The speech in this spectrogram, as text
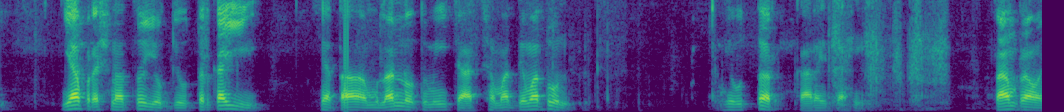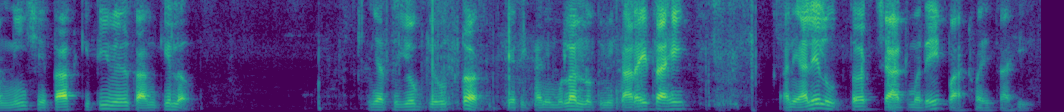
या प्रश्नाचं योग्य उत्तर काय येईल हे आता मुलांना तुम्ही चार्टच्या माध्यमातून हे उत्तर काढायचं आहे. रामरावांनी शेतात किती वेळ काम केलं? याचं योग्य उत्तर या ठिकाणी मुलांना तुम्ही काढायचं आहे. आणि आलेलं उत्तर चार्टमध्ये पाठवायचं आहे.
